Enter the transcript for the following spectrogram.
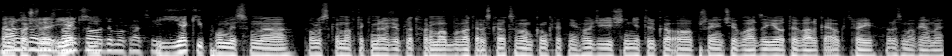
Panie Ważna pośle, jest jaki, o demokrację. Jaki pomysł na Polskę ma w takim razie Platforma Obywatelska? O co wam konkretnie chodzi, jeśli nie tylko o przejęcie władzy i o tę walkę, o której rozmawiamy?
